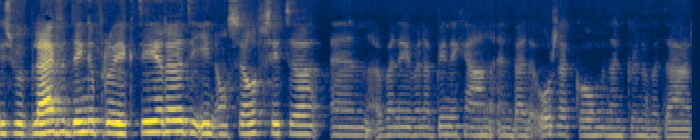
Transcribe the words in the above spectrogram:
Dus we blijven dingen projecteren die in onszelf zitten. En wanneer we naar binnen gaan en bij de oorzaak komen, dan kunnen we daar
